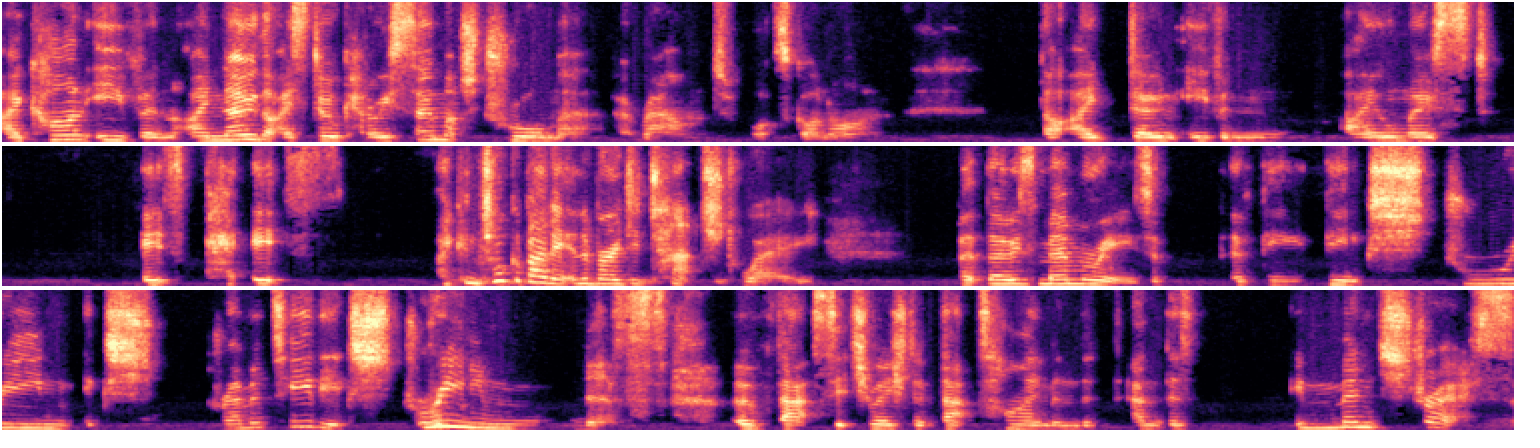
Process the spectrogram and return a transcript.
I can't even. I know that I still carry so much trauma around what's gone on that I don't even. I almost. It's it's. I can talk about it in a very detached way, but those memories of, of the, the extreme extremity, the extremeness of that situation, of that time, and the, and the immense stress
